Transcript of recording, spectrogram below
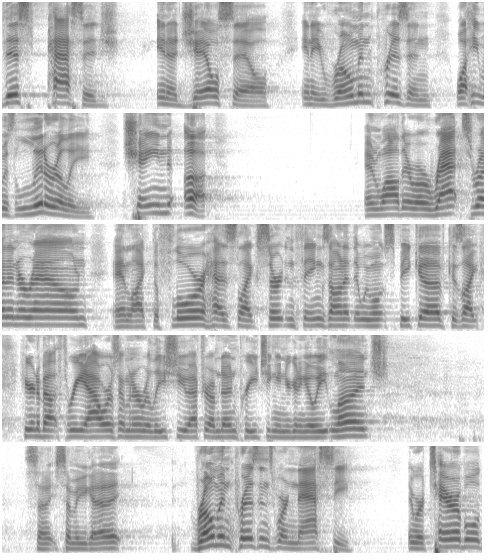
this passage in a jail cell in a Roman prison while he was literally chained up. And while there were rats running around, and like the floor has like certain things on it that we won't speak of, because like here in about three hours, I'm gonna release you after I'm done preaching, and you're gonna go eat lunch. So some of you got it. Roman prisons were nasty. They were terrible,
